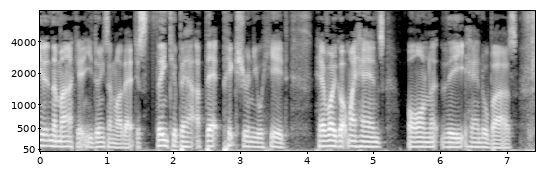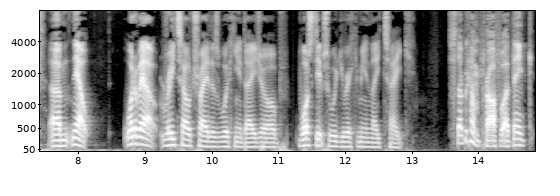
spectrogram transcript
you're in the market and you're doing something like that, just think about that picture in your head. Have I got my hands on the handlebars? Um, now, what about retail traders working a day job? What steps would you recommend they take? Start becoming profitable. I think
